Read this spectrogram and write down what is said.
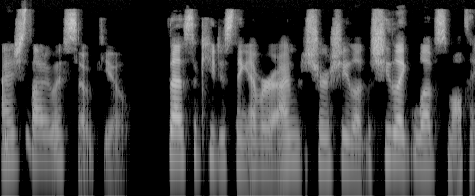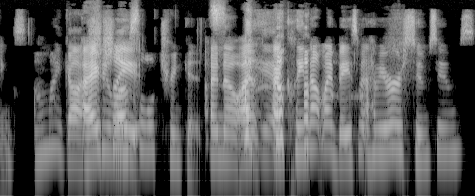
I just thought it was so cute. That's the cutest thing ever. I'm sure she loves. She like loves small things. Oh my gosh, I she actually- loves little trinkets. I know. I, Yeah. I cleaned out my basement. Have you ever heard Tsum Tsums?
